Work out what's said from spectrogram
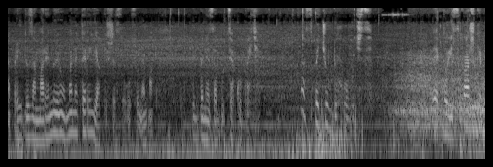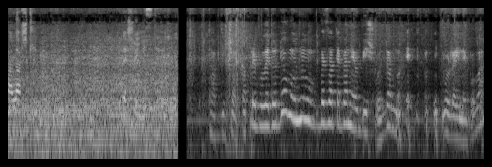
А прийду за мариною. У мене теріяки ще соусу нема. Хоч би не забудься купити. А спечу в духовочці. Як то кашки малашки. Де що. Так, дівчатка, прибули додому, ну без за тебе не обійшлось. Давно я може і не була.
